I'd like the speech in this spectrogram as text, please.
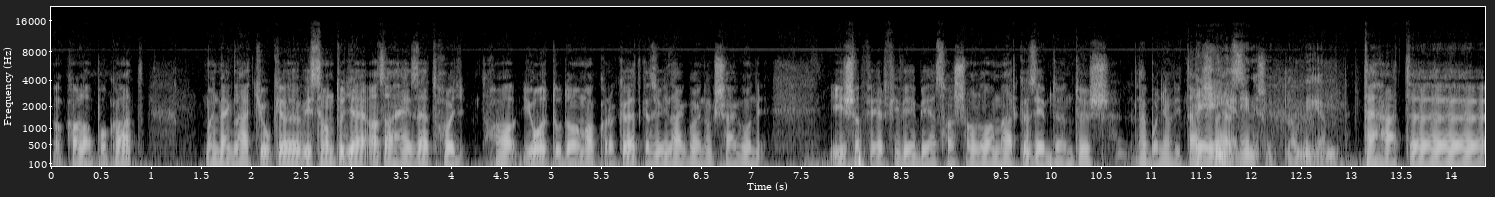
a kalapokat, majd meglátjuk. Viszont ugye az a helyzet, hogy ha jól tudom, akkor a következő világbajnokságon is a férfi VB-hez hasonlóan már középdöntős lebonyolítás É, lesz. igen, én is úgy tudom, igen. Tehát ö,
